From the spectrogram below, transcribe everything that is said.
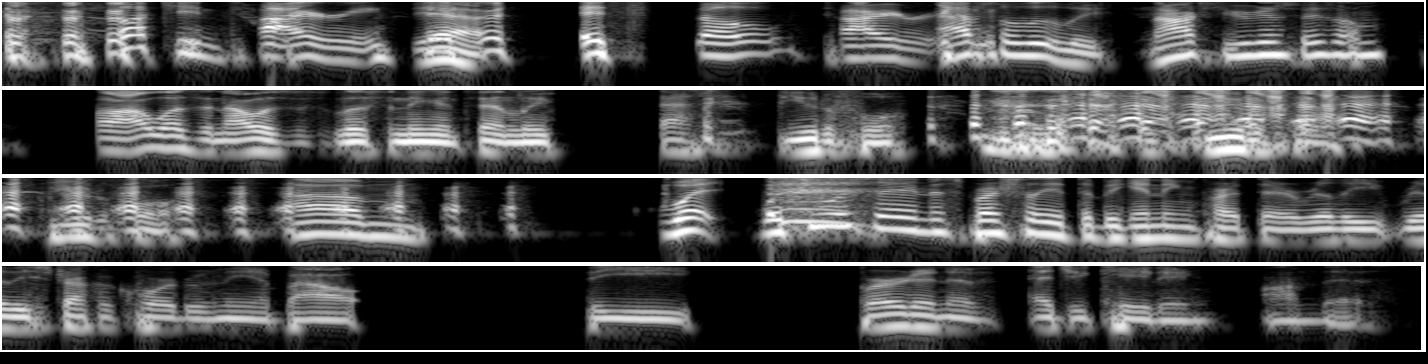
fucking tiring. Yeah. it's so tiring. Absolutely. Knox, you were gonna say something? Oh, I wasn't. I was just listening intently. That's beautiful. That's beautiful. Beautiful. Um, what what you were saying, especially at the beginning part there, really really struck a chord with me about the burden of educating on this,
